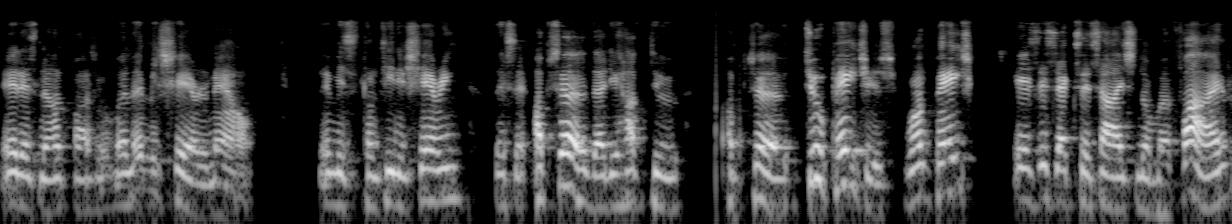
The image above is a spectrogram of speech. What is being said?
It is not possible, but let me share now. Let me continue sharing. Listen, observe that you have to observe two pages. One page is this exercise number five.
